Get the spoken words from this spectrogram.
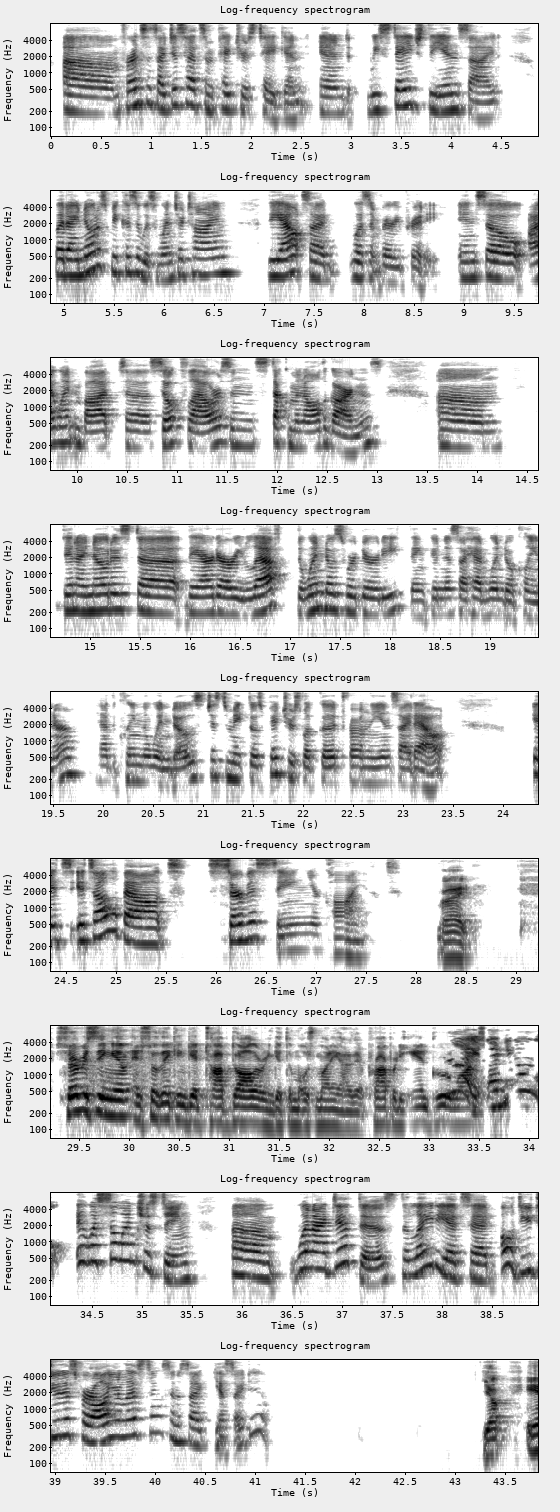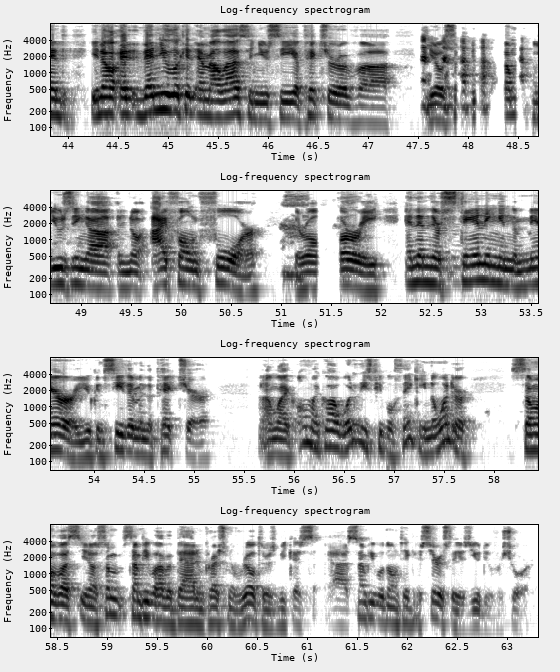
Um, for instance, I just had some pictures taken, and we staged the inside, but I noticed because it was wintertime, the outside wasn't very pretty. And so I went and bought uh, silk flowers and stuck them in all the gardens. Um, then I noticed uh, they had already left. The windows were dirty. Thank goodness I had window cleaner. Had to clean the windows just to make those pictures look good from the inside out. It's it's all about servicing your client. Right. Servicing them and so they can get top dollar and get the most money out of their property and brutal right. And you know, it was so interesting um, when I did this, the lady had said, "Oh, do you do this for all your listings?" And it's like, "Yes, I do." Yep, and you know, and then you look at MLS and you see a picture of uh, you know someone, using a you know iPhone four. They're all blurry, and then they're standing in the mirror. You can see them in the picture, and I'm like, "Oh my god, what are these people thinking?" No wonder some of us, you know, some some people have a bad impression of realtors because uh, some people don't take it as seriously as you do, for sure.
